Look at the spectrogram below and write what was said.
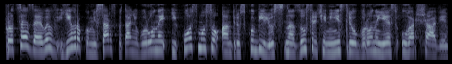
Про це заявив єврокомісар з питань оборони і космосу Андрюс Кубілюс на зустрічі міністрів оборони ЄС у Варшаві.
